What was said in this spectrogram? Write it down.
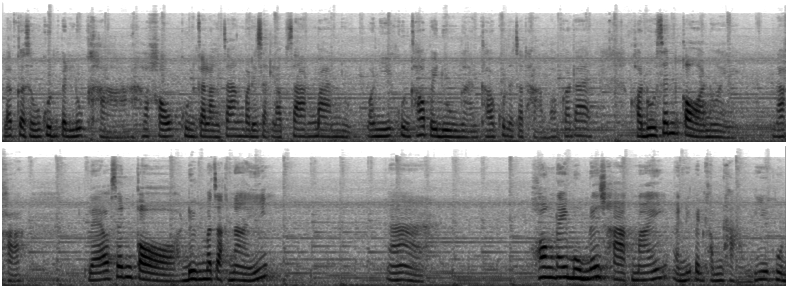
แล้วเกิดสมมติคุณเป็นลูกค้า แล้วเขาคุณกำลังจ้างบริษัทรับสร้างบ้านอยู่ วันนี้คุณเข้าไปดูงานเขาคุณอาจจะถามเขาก็ได้ ขอดูเส้นก่อหน่อยนะคะ แล้วเส้นก่อดึงมาจากไหนอ่าห้องได้มุมได้ฉากไหม อันนี้เป็นคำถามที่คุณ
